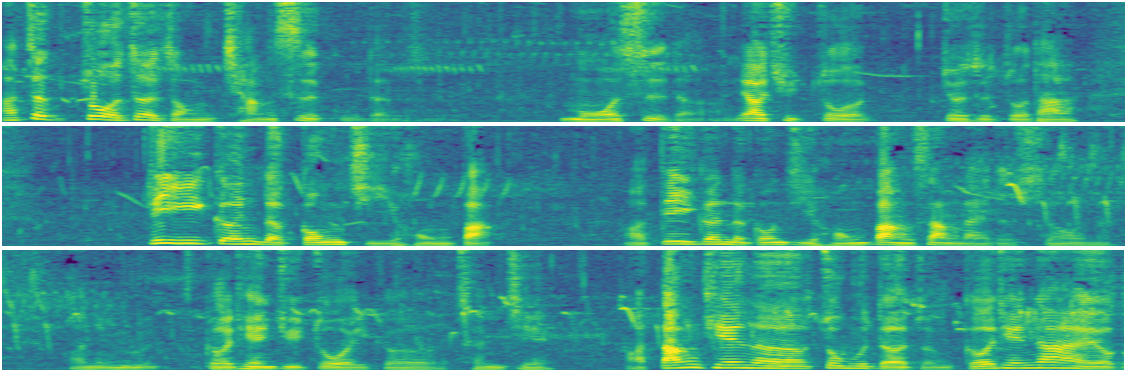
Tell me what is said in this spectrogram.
啊，这做这种强势股的模式的要去做，就是做它第一根的攻击红棒啊，第一根的攻击红棒上来的时候呢，啊，你们隔天去做一个承接。啊，当天呢做不得准，隔天它还有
